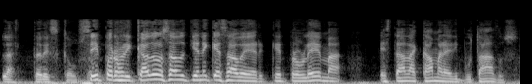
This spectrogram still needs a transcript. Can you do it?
las tres causas. Sí, pero Ricardo Lozano tiene que saber que el problema está en la Cámara de Diputados.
